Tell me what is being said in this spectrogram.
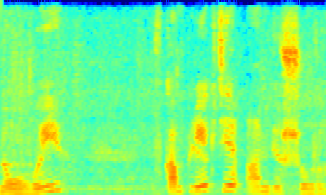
Новые комплекте амбушюра.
